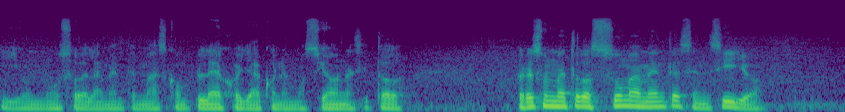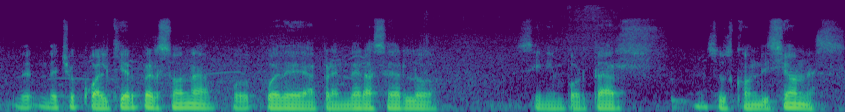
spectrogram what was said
y un uso de la mente más complejo, ya con emociones y todo. Pero es un método sumamente sencillo. De, de hecho, cualquier persona puede aprender a hacerlo sin importar sus condiciones.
